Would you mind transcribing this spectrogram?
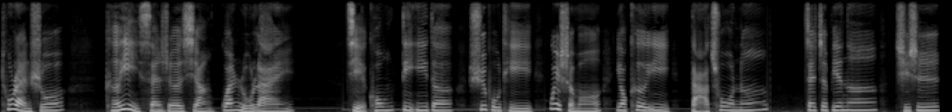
突然说：“可以三十二相观如来。”解空第一的须菩提为什么要刻意答错呢？在这边呢，其实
